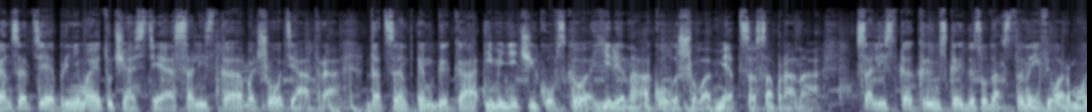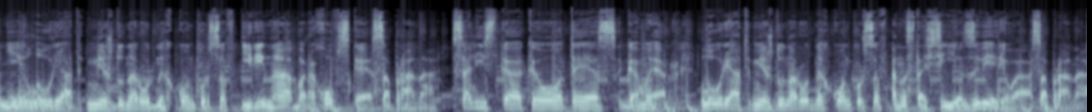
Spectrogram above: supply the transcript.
Концерте принимает участие солистка Большого театра, доцент МГК имени Чайковского Елена Аколышева, меццо-сопрано, солистка Крымской государственной филармонии, лауреат международных конкурсов Ирина Бараховская, сопрано, солистка КОТС «Гомер», лауреат международных конкурсов Анастасия Зверева, сопрано,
